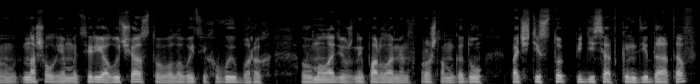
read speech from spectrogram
Э, Нашел я материал, участвовало в этих выборах в молодежный парламент в прошлом году почти 150 кандидатов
